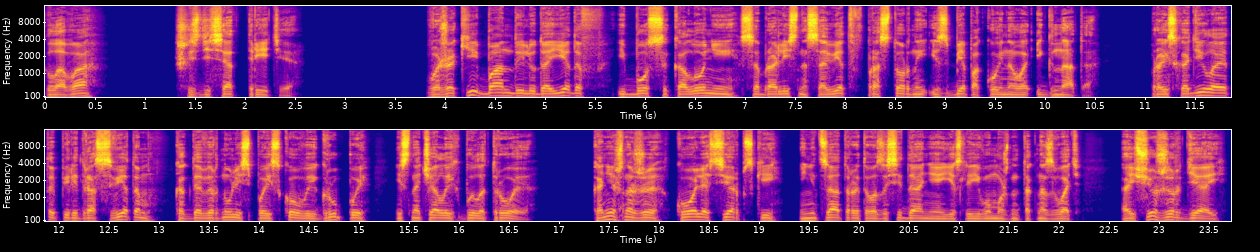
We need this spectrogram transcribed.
Глава 63 Вожаки банды людоедов и боссы колонии собрались на совет в просторной избе покойного Игната. Происходило это перед рассветом, когда вернулись поисковые группы, и сначала их было трое. Конечно же, Коля Сербский, инициатор этого заседания, если его можно так назвать, а еще Жердяй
